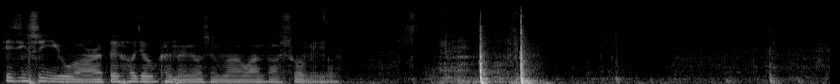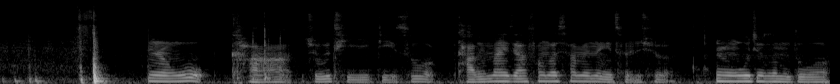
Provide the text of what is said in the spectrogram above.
毕竟是 U R，背后就不可能有什么玩法说明了。新人物卡主体底座，卡被卖家放到下面那一层去了。新人物就这么多，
